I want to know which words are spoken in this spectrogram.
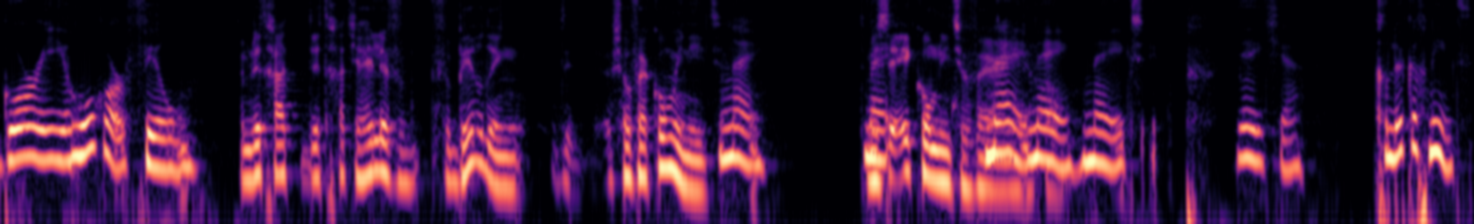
gory horrorfilm. Ja, maar dit gaat, dit gaat je hele verbeelding... Dit, zover kom je niet. Nee. Tenminste, ik kom niet zo ver. Nee, nee, nee. Ik, ik, jeetje. Gelukkig niet.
